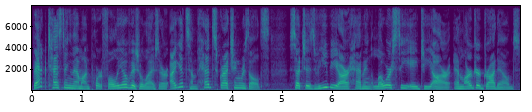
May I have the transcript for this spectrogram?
Back testing them on Portfolio Visualizer, I get some head scratching results, such as VBR having lower CAGR and larger drawdowns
